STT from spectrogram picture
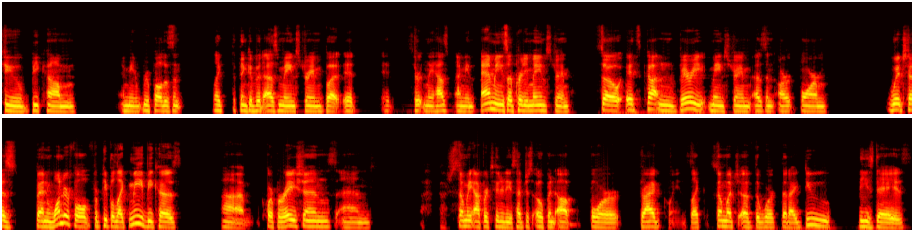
to become I mean, RuPaul doesn't like to think of it as mainstream, but it it certainly has. I mean, Emmys are pretty mainstream, so it's gotten very mainstream as an art form, which has been wonderful for people like me because um, corporations and gosh, so many opportunities have just opened up for drag queens. Like so much of the work that I do these days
